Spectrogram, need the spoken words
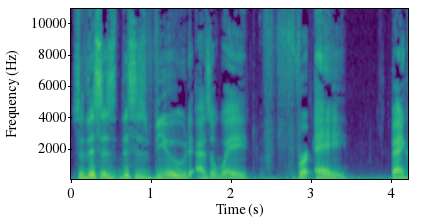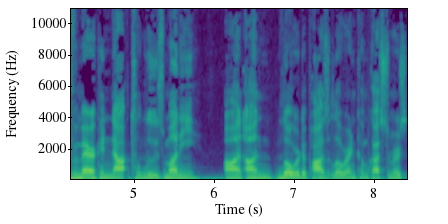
So this is this is viewed as a way for a Bank of America not to lose money on, on lower deposit, lower income customers,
